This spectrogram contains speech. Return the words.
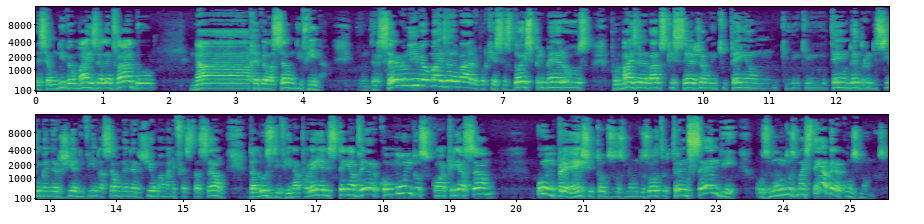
Esse é um nível mais elevado na revelação divina. Um terceiro nível mais elevado, porque esses dois primeiros, por mais elevados que sejam e que tenham, que, que tenham dentro de si uma energia divina, são uma energia, uma manifestação da luz divina, porém eles têm a ver com mundos, com a criação, um preenche todos os mundos, o outro transcende os mundos, mas tem a ver com os mundos.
